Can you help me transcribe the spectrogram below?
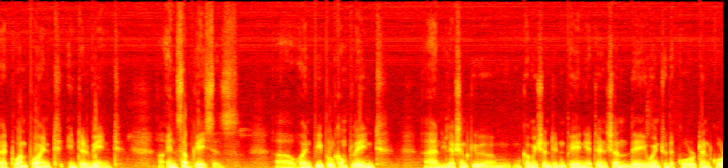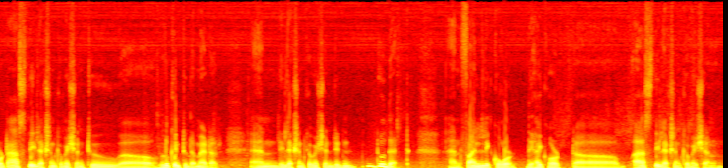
at one point intervened uh, in some cases uh, when people complained and election um, commission didn't pay any attention. They went to the court, and court asked the election commission to uh, look into the matter, and the election commission didn't do that. And finally, court, the high court, uh, asked the election commission,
